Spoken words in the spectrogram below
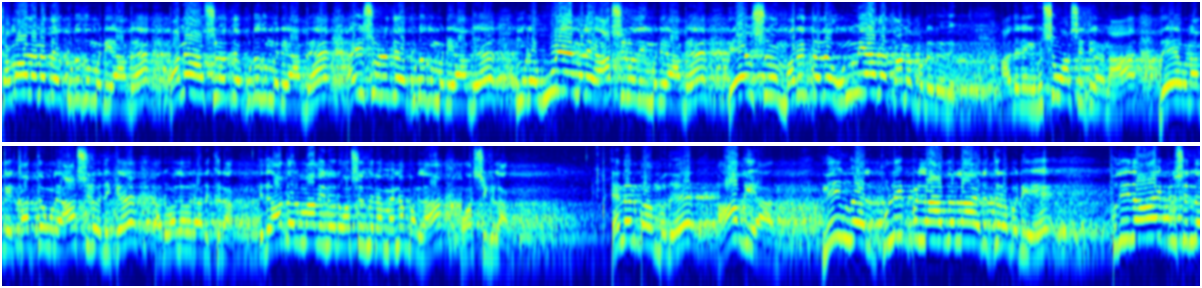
சமாதானத்தை கொடுக்கும்படியாக பண ஆசீர்வாதத்தை கொடுக்கும்படியாக ஐஸ்வர்யத்தை கொடுக்கும்படியாக உங்களுடைய ஊழியங்களை ஆசீர்வதிக்கும்படியாக இயேசு மறுத்ததை உண்மையாக அதை நீங்கள் விசுவாசித்தீங்கன்னா தேவனாக கத்த உங்களை ஆசீர்வதிக்க அவர் வல்லவராக இருக்கிறார். இது ஆதாரமாக இன்னொரு வருஷத்தை நம்ம என்ன பண்ணலாம்? வாசிக்கலாம். என்னன்னு பார்க்கும்போது ஆகியால் நீங்கள் புளிப்பில்லாதலா இருக்கிறபடியே புதிதாய் பிசிந்த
